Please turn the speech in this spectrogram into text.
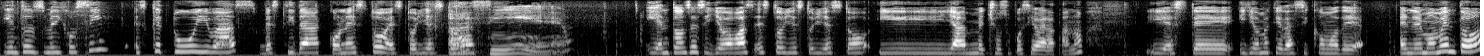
Y entonces me dijo, sí, es que tú ibas vestida con esto, esto y esto. Ah, sí. ¿eh? Y entonces si llevabas esto y esto y esto y ya me echó su poesía barata, ¿no? Y este, y yo me quedé así como de, en el momento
